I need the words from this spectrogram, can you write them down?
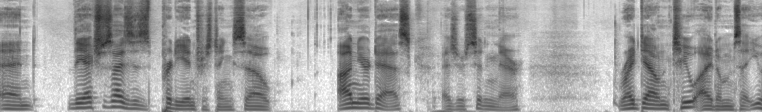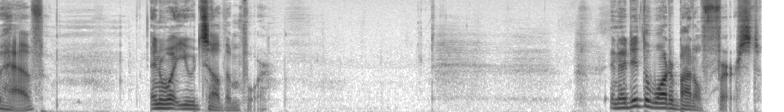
And the exercise is pretty interesting. So on your desk, as you're sitting there, write down two items that you have and what you would sell them for. And I did the water bottle first.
